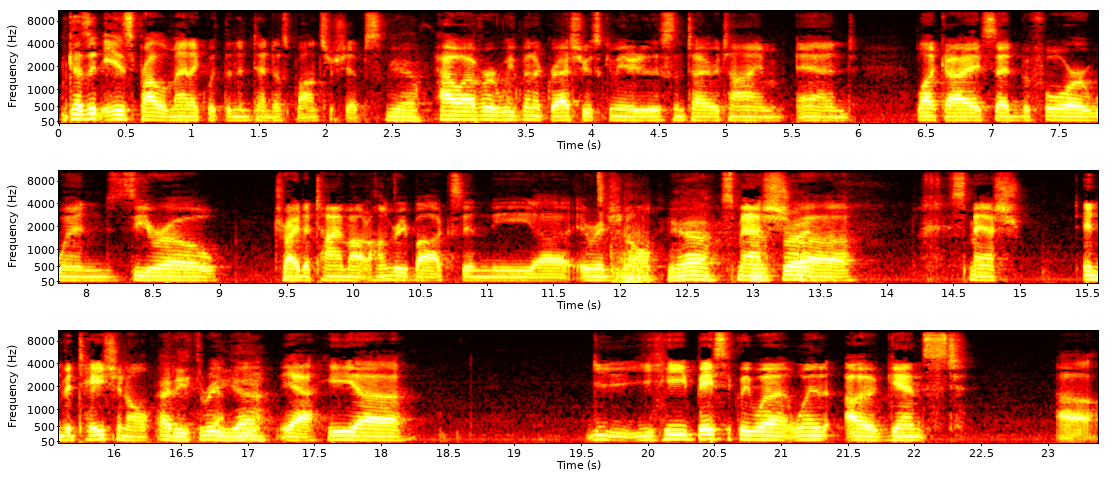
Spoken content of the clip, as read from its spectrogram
because it is problematic with the Nintendo sponsorships. Yeah. However, we've been a grassroots community this entire time, and like I said before, when Zero tried to time out Hungry Box in the uh, original Yeah, Smash right. uh, Smash Invitational At E3, yeah. he, yeah, he uh, he basically went went against uh,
